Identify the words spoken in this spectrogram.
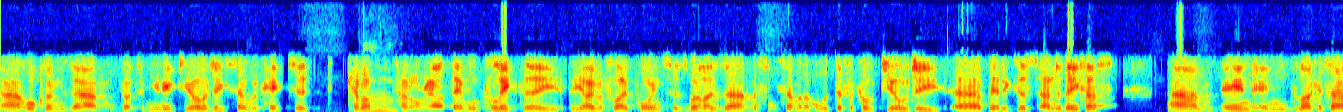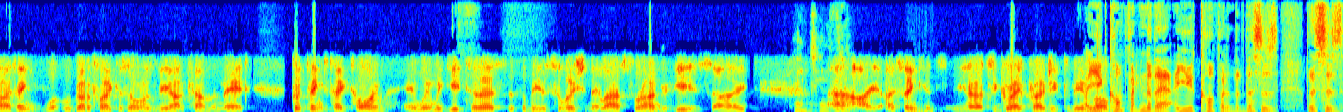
Uh, Auckland's um, got some unique geology, so we've had to come up with a tunnel route that will collect the, the overflow points as well as uh, missing some of the more difficult geology uh, that exists underneath us. Um, and, and like I say, I think what we've got to focus on is the outcome and that good things take time. And when we get to this, this will be a solution that lasts for 100 years. So uh, I, I think it's, you know, it's a great project to be involved. Are involved you in. confident of that? Are you confident that this is this is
